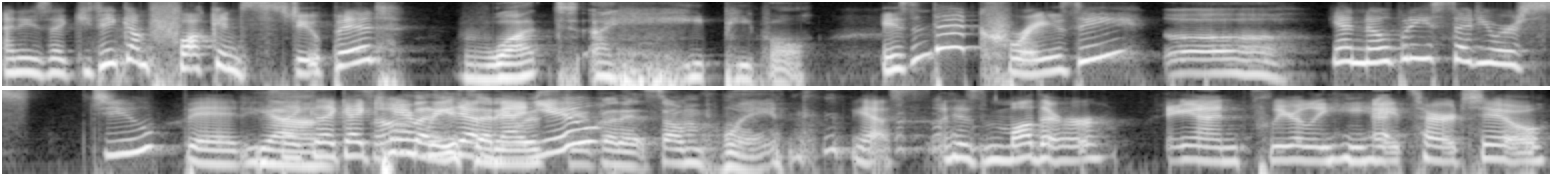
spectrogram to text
and he's like, You think I'm fucking stupid? what? I hate people. Isn't that crazy? Ugh. Yeah, nobody said you were stupid. He's Yeah. like, like I can't Somebody read a said he was menu. stupid at some point. Yes, his mother, and clearly he hates her too,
